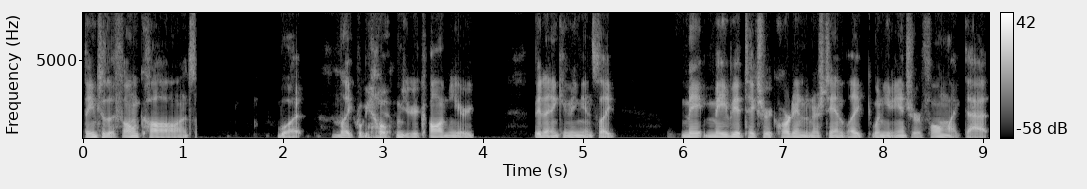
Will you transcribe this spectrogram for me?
they answer the phone call and it's like, what like you know, you're calling me or been an inconvenience. Like may, maybe it takes a recording to understand like when you answer a phone like that,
